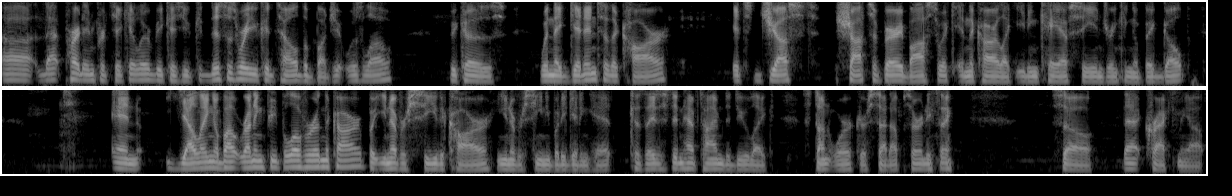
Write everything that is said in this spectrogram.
Uh, that part in particular because you could this is where you could tell the budget was low because when they get into the car it's just shots of Barry Bostwick in the car, like eating KFC and drinking a big gulp, and yelling about running people over in the car. But you never see the car. You never see anybody getting hit because they just didn't have time to do like stunt work or setups or anything. So that cracked me up.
